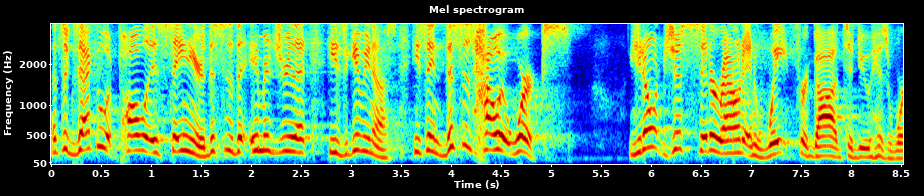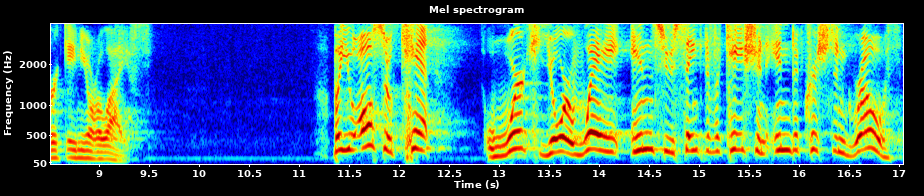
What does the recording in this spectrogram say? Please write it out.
That's exactly what Paul is saying here. This is the imagery that he's giving us. He's saying this is how it works. You don't just sit around and wait for God to do his work in your life. But you also can't work your way into sanctification, into Christian growth,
